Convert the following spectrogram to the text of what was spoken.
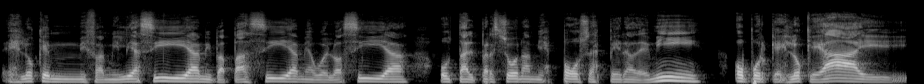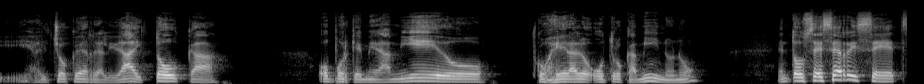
es lo que mi familia hacía, mi papá hacía, mi abuelo hacía, o tal persona, mi esposa espera de mí, o porque es lo que hay, el choque de realidad y toca, o porque me da miedo coger otro camino, ¿no? Entonces ese reset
